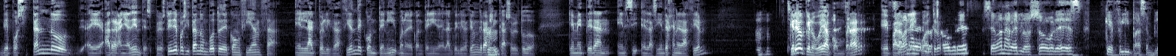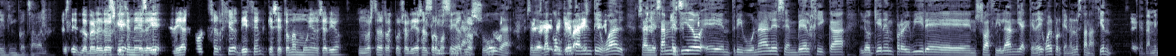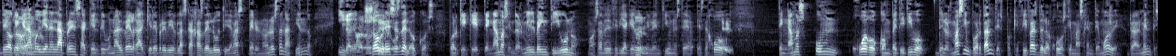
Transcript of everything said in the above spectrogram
depositando eh, a regañadientes, pero estoy depositando un voto de confianza en la actualización de contenido, bueno, de contenido, en la actualización gráfica, sobre todo, que meterán en, si- en la siguiente generación. Creo que lo voy a comprar eh, se para van a Play ver los 4. sobres, se van a ver los sobres. que flipas en Play 5, chaval. Es que lo peor de todo es, Es que, que- dicen es desde que- Sergio, dicen que se toman muy en serio nuestras responsabilidades al se promocionar la suda, se les da ¿De qué va completamente igual. O sea, les han metido en tribunales en Bélgica, lo quieren prohibir en Suazilandia, que da igual porque no lo están haciendo. Que también te digo que No, queda no. muy bien en la prensa que el tribunal belga quiere prohibir las cajas de loot y demás, pero no lo están haciendo. Y lo de los sobres sí, es de locos, porque que tengamos en 2021, vamos a decir ya que es Mm. 2021 este, este juego, tengamos un juego competitivo de los más importantes, porque FIFA es de los juegos que más gente mueve, realmente,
